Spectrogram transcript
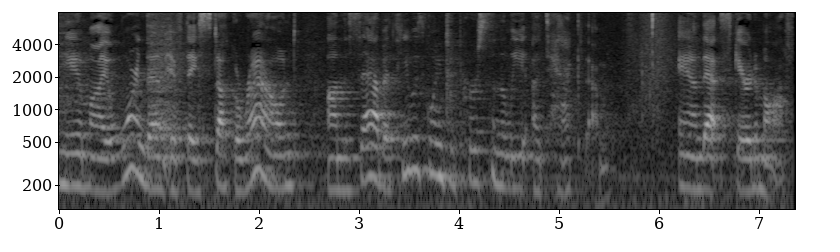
Nehemiah warned them if they stuck around on the Sabbath, he was going to personally attack them. And that scared him off.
